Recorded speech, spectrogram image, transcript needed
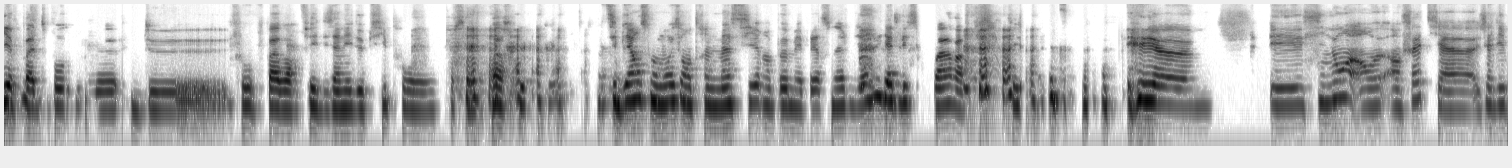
n'y a, pas trop de. Faut pas avoir fait des années de psy pour, pour savoir C'est bien en ce moment, ils sont en train de mincir un peu mes personnages. Bien, il y a de l'espoir. et, euh, et sinon, en, fait, j'allais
